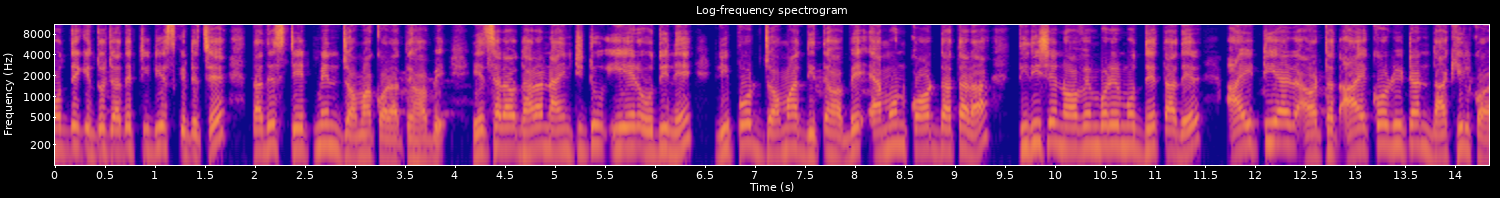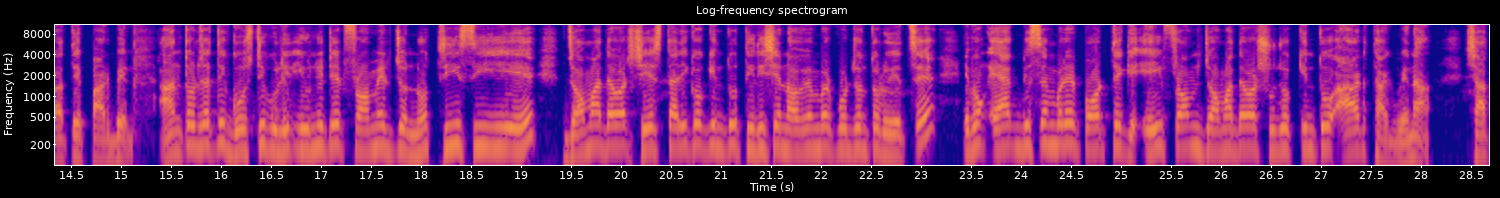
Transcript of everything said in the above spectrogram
মধ্যে কিন্তু যাদের টিডিএস কেটেছে, তাদের স্টেটমেন্ট জমা করাতে হবে। এছাড়াও ধারা নাইনটি টু ই এর অধীনে রিপোর্ট জমা দিতে হবে। এমন করদাতারা তিরিশে নভেম্বরের মধ্যে তাদের আইটিআর অর্থাৎ আয়কর রিটার্ন দাখিল করাতে পারবেন। আন্তর্জাতিক গোষ্ঠীগুলির ইউনিটেড ফর্মের জন্য থ্রি সিইএ জমা দেওয়ার শেষ তারিখও কিন্তু তিরিশে নভেম্বর পর্যন্ত রয়েছে এবং এক ডিসেম্বরের পর থেকে এই ফর্ম জমা দেওয়ার সুযোগ কিন্তু আর থাকবে না। সাত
